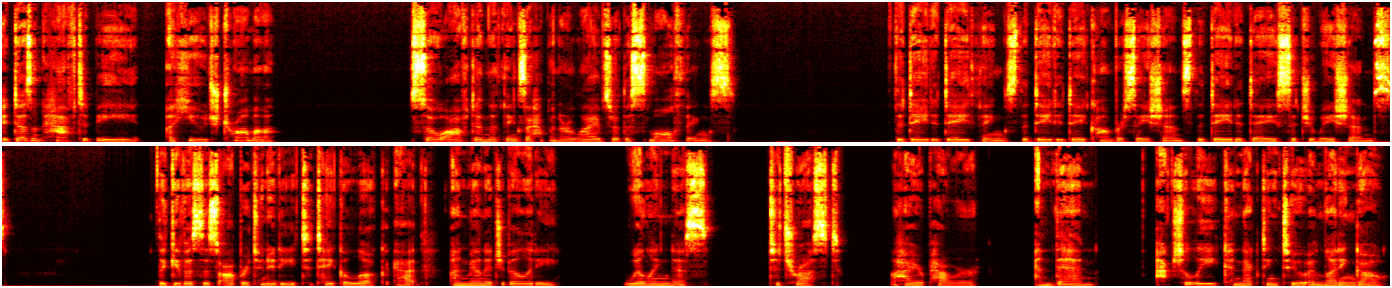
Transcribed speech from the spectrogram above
It doesn't have to be a huge trauma. So often, the things that happen in our lives are the small things the day to day things, the day to day conversations, the day to day situations that give us this opportunity to take a look at unmanageability, willingness to trust a higher power, and then actually connecting to and letting go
